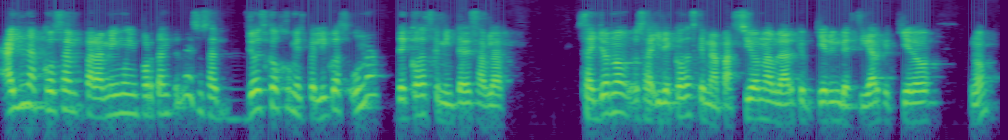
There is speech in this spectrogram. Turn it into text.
hay una cosa para mí muy importante en eso. O sea, yo escojo mis películas, una, de cosas que me interesa hablar. O sea, yo no, o sea, y de cosas que me apasiona hablar, que quiero investigar, que quiero ¿no?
